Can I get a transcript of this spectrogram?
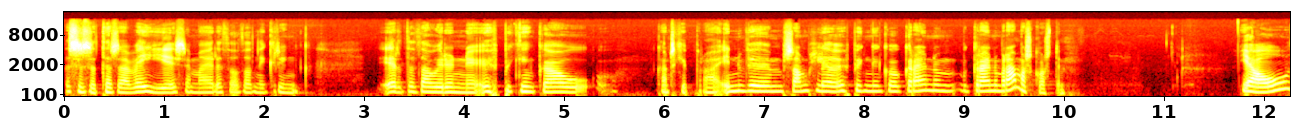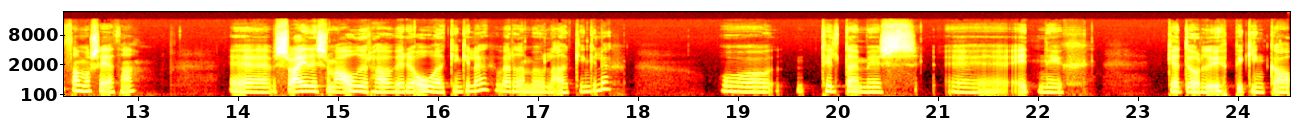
þessa, þessa vegi sem eru þá þannig kring er þetta þá í rauninni uppbygging á kannski bara innviðum samhliða uppbygging á grænum, grænum ramaskostum Já, það má segja það. Eh, svæði sem áður hafa verið óaðgengileg verða mögulega aðgengileg og til dæmis eh, einnig geti orðið uppbygging á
